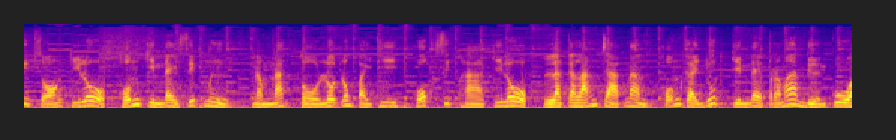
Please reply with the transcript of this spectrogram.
72 กิโล ผมกินได้ 10 มือน้ำหนักโตลดลงไปที่ 65 กิโล และก็หลังจากนั้นผมก็ยุดกินได้ประมาณเดือนกว่า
